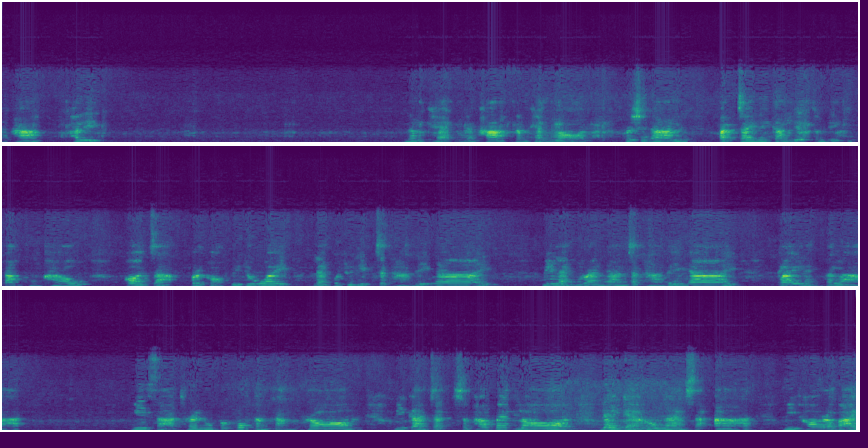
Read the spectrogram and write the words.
นะคะ ผลิต น้ำแข็งนะคะ น้ำแข็งหลอด เพราะฉะนั้นปัจจัยในการเลือกทำเลที่ตั้งของเขา ก็จะประกอบไปด้วยแหล่งวัตถุดิบจัดหาได้ง่าย มีแหล่งแรงงานจัดหาได้ง่าย ใกล้แหล่งตลาด มีสาธารณูปโภคต่างๆ พร้อม มีการจัดสภาพแวดล้อม ได้แก่โรงงานสะอาด มีท่อระบาย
